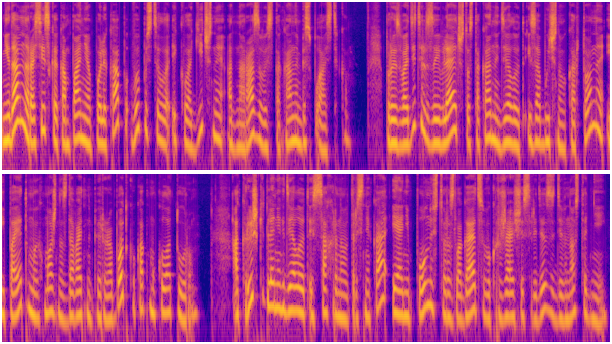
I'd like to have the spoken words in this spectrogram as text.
Недавно российская компания Polycap выпустила экологичные одноразовые стаканы без пластика. Производитель заявляет, что стаканы делают из обычного картона, и поэтому их можно сдавать на переработку как макулатуру. А крышки для них делают из сахарного тростника, и они полностью разлагаются в окружающей среде за 90 дней.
